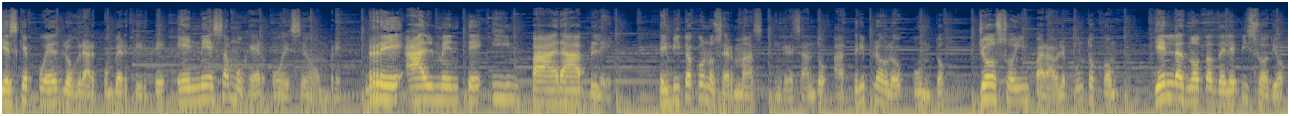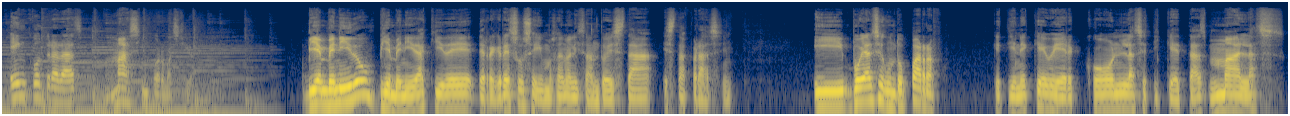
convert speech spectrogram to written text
y es que puedes lograr convertirte en esa mujer o ese hombre realmente imparable. Te invito a conocer más ingresando a www.yosoyimparable.com y en las notas del episodio encontrarás más información. Bienvenido, bienvenida aquí de, regreso. Seguimos analizando esta, esta frase. Y voy al segundo párrafo, que tiene que ver con las etiquetas malas,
